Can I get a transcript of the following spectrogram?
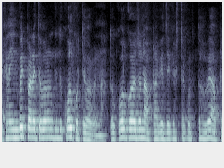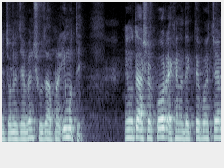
এখানে ইনভাইট পাঠাইতে পারবেন, কিন্তু কল করতে পারবেন না। তো কল করার জন্য আপনাকে যে কাজটা করতে হবে, আপনি চলে যাবেন সোজা আপনার ইমোতে। ইমোতে আসার পর এখানে দেখতে পাচ্ছেন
